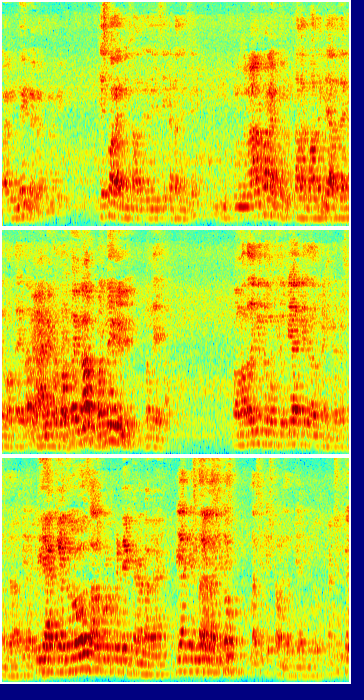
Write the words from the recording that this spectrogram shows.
ಬಂದೇ ಇಲ್ಲ ಇವತ್ತು ಎಷ್ಟು ವಾರ ಆಯ್ತು ನೀವು ಸಾಲ ನಿಲ್ಲಿಸಿ ನಿಲ್ಲಿಸಿ? ಒಂದು ನಾಲ್ಕು ವಾರ ಆಯ್ತು. ನಾಲ್ಕು ವಾರದಲ್ಲಿ ಯಾರು ಲೆಕ್ಕ ಕೊಡ್ತಾ ಇಲ್ಲ? ಯಾರು ಲೆಕ್ಕ ಕೊಡ್ತಾ ಇಲ್ಲ? ಅವ್ರು ಬಂದೇ ಇಲ್ಲ ಇಲ್ಲಿ. ಬಂದೇ ಇಲ್ಲ. ಮತ್ತೆ ಅದಕ್ಕಿಂತ ಮುಂಚಿತ P R K P R P R K ಅದು ಸಾಲ ಕೊಟ್ಟು ಬಡ್ಡಿ ತಗೊಂಡಾರೆ. ಪಿ ಆರ್ ಕೆ ಲಕ್ಷಕ್ಕೆ ಲಕ್ಷಕ್ಕೆ ಎಷ್ಟು ತಗೊಂಡಿದ್ದಾರೆ ಪಿ ಆರ್ ಕೆ ಲಕ್ಷಕ್ಕೆ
